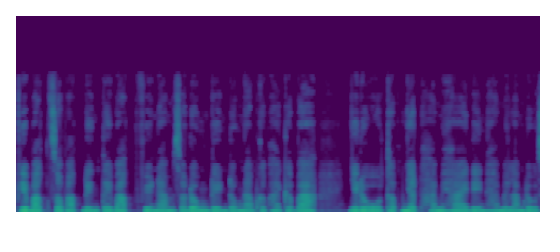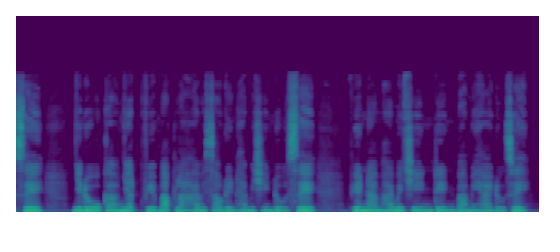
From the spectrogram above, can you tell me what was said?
Phía Bắc gió Bắc đến Tây Bắc, phía Nam gió Đông đến Đông Nam cấp 2, cấp 3. Nhiệt độ thấp nhất 22 đến 25 độ C, nhiệt độ cao nhất phía Bắc là 26 đến 29 độ C, phía Nam 29 đến 32 độ C.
